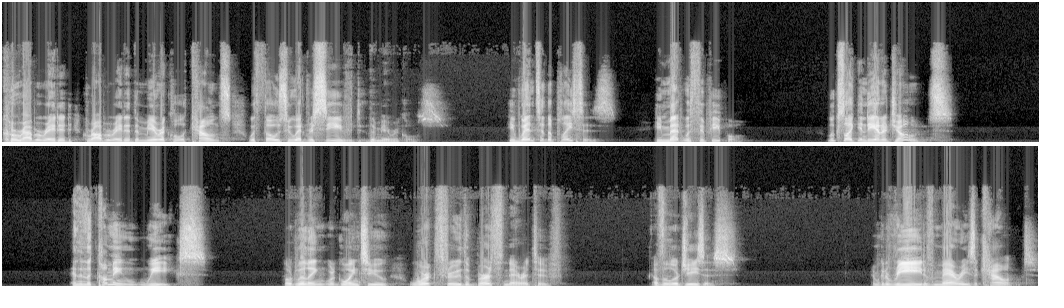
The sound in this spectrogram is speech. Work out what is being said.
corroborated, corroborated the miracle accounts with those who had received the miracles. He went to the places. He met with the people. Looks like Indiana Jones. And in the coming weeks, Lord willing, we're going to work through the birth narrative of the Lord Jesus. And we're going to read of Mary's account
